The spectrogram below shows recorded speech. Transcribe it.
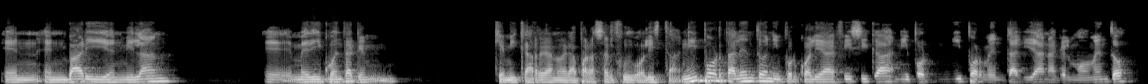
en, en Bari, en Milán, eh, me di cuenta que que mi carrera no era para ser futbolista, ni por talento, ni por cualidades físicas, ni por, ni por mentalidad en aquel momento.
